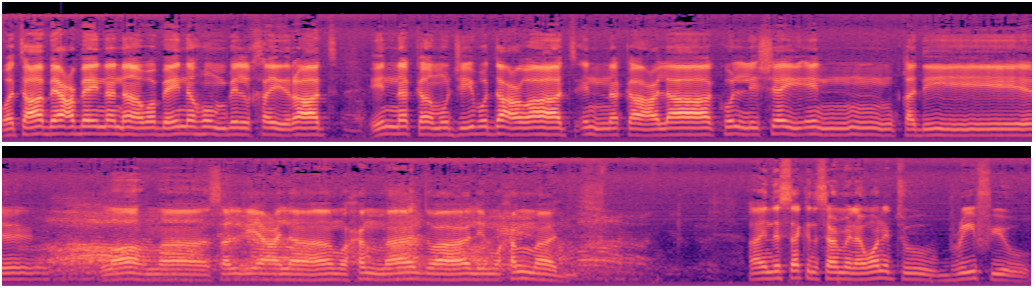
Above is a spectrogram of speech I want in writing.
وتابع بيننا وبينهم بالخيرات إنك مجيب الدعوات إنك على كل شيء قدير اللهم صل على محمد وآل محمد Uh, in this second sermon, I wanted to brief you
